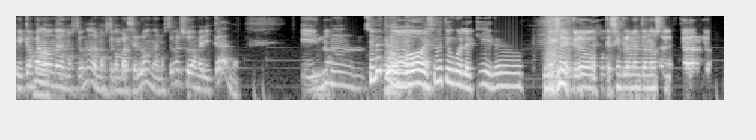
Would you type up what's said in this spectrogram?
¿Y Campana No. dónde demostró? No demostró con Barcelona, demostró en el Sudamericano. Y no, Sí metió un No. gol, sí metió un gol aquí, ¿no? no sé, creo que simplemente no se le está dando.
